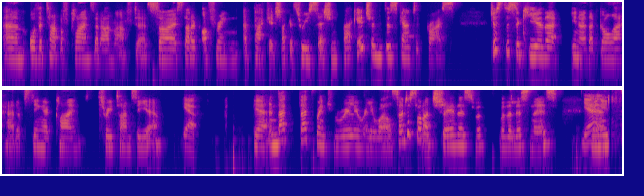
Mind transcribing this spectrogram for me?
um, or the type of clients that I'm after. So I started offering a package, like a three session package at a discounted price, just to secure that, you know, that goal I had of seeing a client three times a year. Yeah. Yeah, and that that went really really well. So I just thought I'd share this with with the listeners. Yeah. I mean, each,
